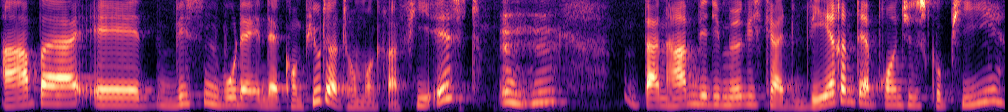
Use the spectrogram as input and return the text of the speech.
aber äh, wissen, wo der in der Computertomographie ist, mhm. dann haben wir die Möglichkeit, während der Bronchoskopie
